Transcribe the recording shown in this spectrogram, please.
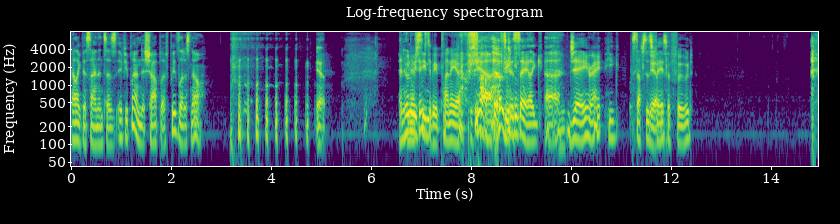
I like this sign that says, "If you plan to shoplift, please let us know." Yeah. And who do there we seems see? to be plenty of yeah, I was gonna say like uh, Jay, right? He stuffs his Yeah. face with food.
